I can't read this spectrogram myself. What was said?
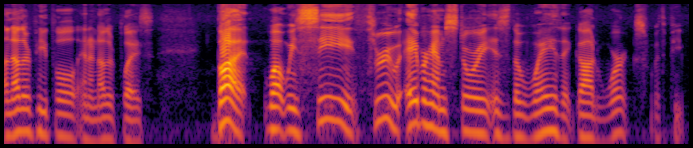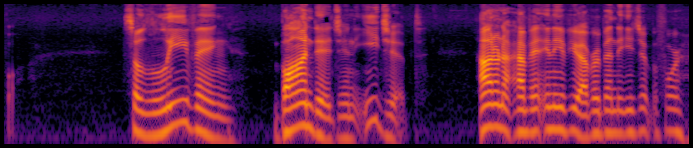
another people in another place. But what we see through Abraham's story is the way that God works with people. So, leaving bondage in Egypt. I don't know, have any of you ever been to Egypt before?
